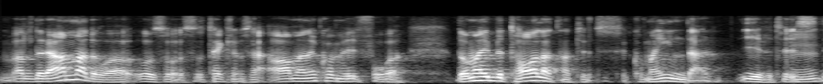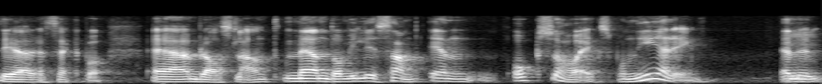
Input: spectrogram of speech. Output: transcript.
Valderrama då och så, så tänker de så här, ja men nu kommer vi få, de har ju betalat naturligtvis för att komma in där, givetvis, Mm. det är jag rätt säker på, eh, en bra slant. Men de vill ju samt, en, också ha exponering, eller Mm.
